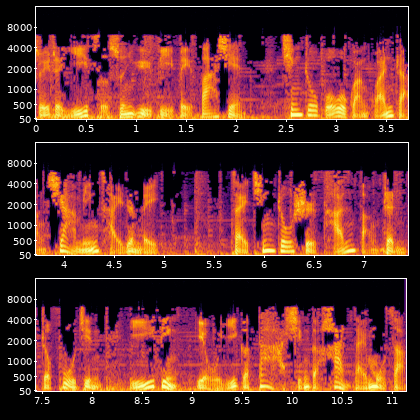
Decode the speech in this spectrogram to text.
随着遗子孙玉璧被发现，青州博物馆馆长夏明才认为。在青州市谭坊镇这附近，一定有一个大型的汉代墓葬。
